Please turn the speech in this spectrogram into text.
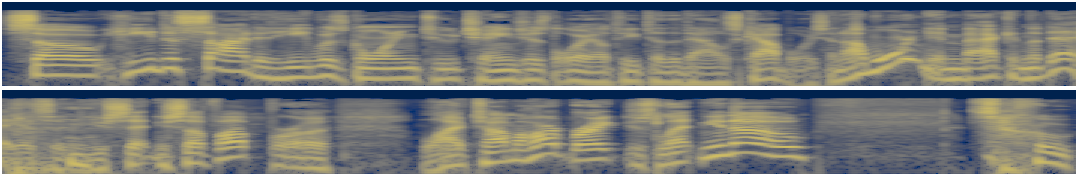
So he decided he was going to change his loyalty to the Dallas Cowboys, and I warned him back in the day. I said, "You're setting yourself up for a lifetime of heartbreak. Just letting you know." So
